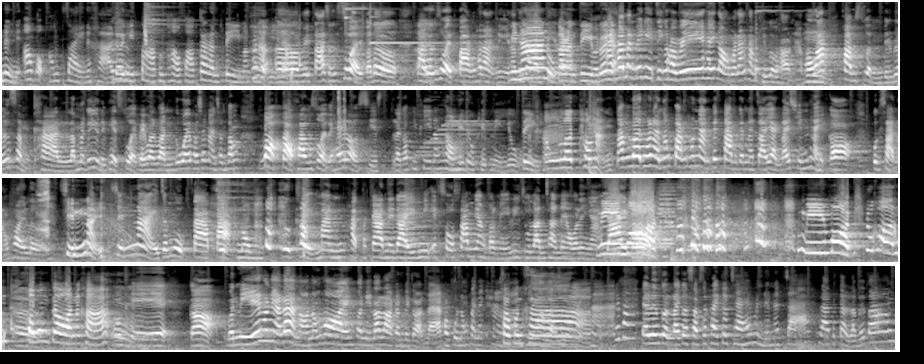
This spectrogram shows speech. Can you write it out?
หนึ่งในอ้อมอกอ้อมใจนะคะ โดยมีตาคุณพาวฟ้าการันตีมาขนาดนี้เอแล้ว อมีตาฉันสวยปะเธอ ตาฉันสวยปังขนาดนี้มีหน้าหนูการันตีมาด้วยอะเนี่ยถ้ามันไม่ดีจริงเขาไม่ให้น้องมานั่งทำคิ้วกับเขานะ เพราะว่าความสวยมันเป็นเรื่องสำคัญ แล้วมันก็อยู่ในเพจสวยไปวันๆด้วย เพราะฉะนั้นฉันต้องบอกต่อความสวยไปให้เหล่าซิส แล้วก็พี่ๆน้องๆที่ดูคลิปนี้อยู่จริงนะคะ ต้องเลิศเท่านั้น ต้องเลิศเท่านั้นต้องปังเท่านั้นไปตามกันนะจ๊ะ อยากได้ชิ้นไหนก็ปรึกษาน้องพลอยเลย ชิ้นไหน ชิ้นไหนจมูกตาปากนมดูดไขมันหัตถการใดๆ มีเอ็กโซซัมอย่างตอนนี้รีจูรันชาแนลอะไรเงี้ยมีได้หมด มีหมดทุกคนเออ ครบวงจรนะคะโอเค ก็วันนี้เท่านี้แหละเนาะน้องพลอย วันนี้เราลากันไปก่อนแล้วขอบคุณน้องพลอยนะคะขอบคุณค่ะ ที่มาแวะเวียนนะคะอย่าลืมกดไลค์กด subscribe กดแชร์ให้เหมือนเดิมนะจ๊ะลาไปก่อนแล้วบ๊ายบาย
